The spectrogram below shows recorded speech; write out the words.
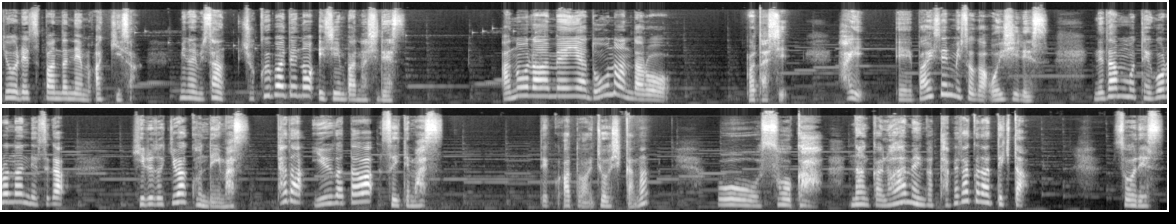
行列パンダネームアッキーさん。みなみさん、職場での偉人話です。あのラーメン屋どうなんだろう？私。はい、えー、焙煎味噌が美味しいです。値段も手頃なんですが、昼時は混んでいます。ただ、夕方は空いてます。で、あとは上司かなおー、そうか。なんかラーメンが食べたくなってきた。そうです。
